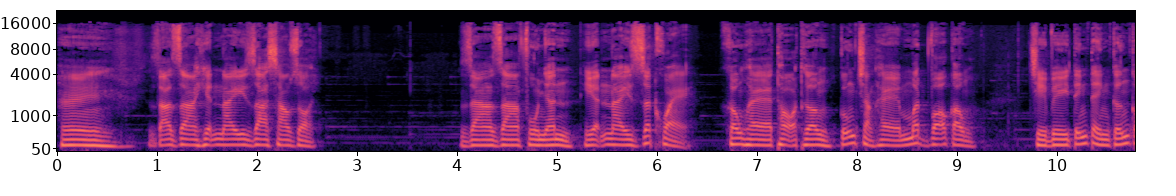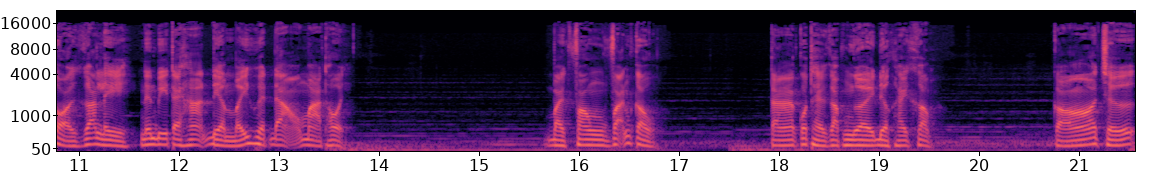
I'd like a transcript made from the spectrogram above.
Hey, ra ra hiện nay ra sao rồi? Gia Gia phu nhân hiện nay rất khỏe, không hề thọ thương cũng chẳng hề mất võ công. Chỉ vì tính tình cứng cỏi gan lì nên bị tài hạ điểm mấy huyệt đạo mà thôi. Bạch Phong vãn cầu. Ta có thể gặp người được hay không? Có chứ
